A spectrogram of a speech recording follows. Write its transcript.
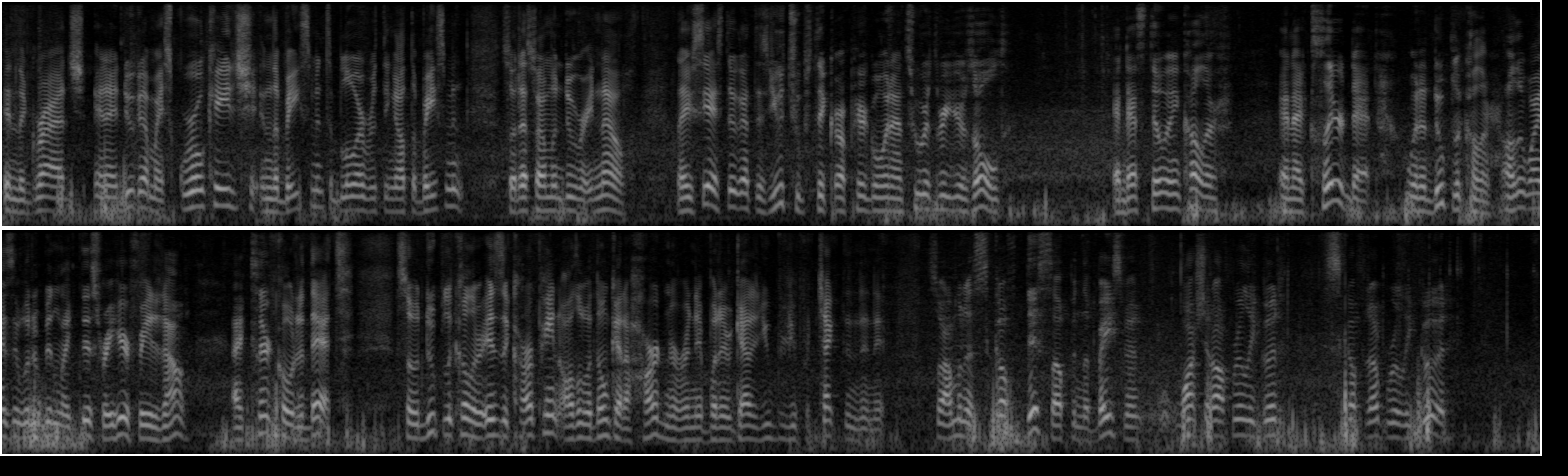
in the garage. And I do got my squirrel cage in the basement to blow everything out the basement so that's what I'm gonna do right now. Now you see I still got this YouTube sticker up here going on two or three years old and that's still in color. And I cleared that with a Duplicolor otherwise it would have been like this right here faded out. I clear coated that so Duplicolor is a car paint, although it don't got a hardener in it, but it got a UV protectant in it. So I'm gonna scuff this up in the basement, wash it off really good, scuff it up really good,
